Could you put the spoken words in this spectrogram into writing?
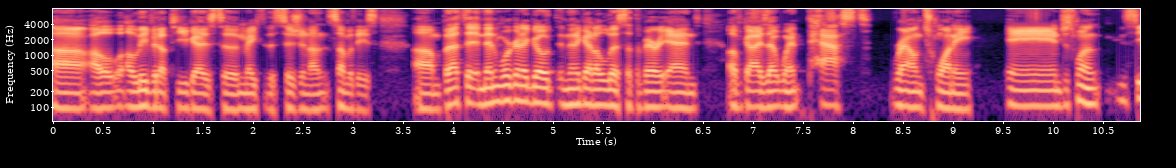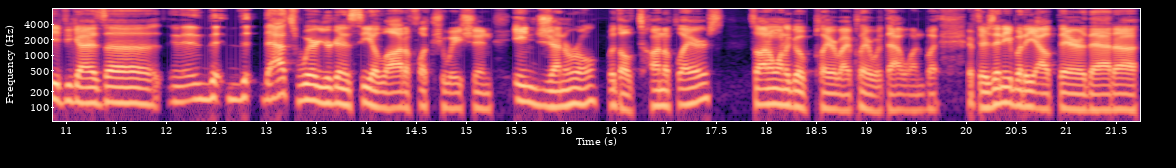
Uh, I'll I'll leave it up to you guys to make the decision on some of these. Um, but that's it. And then we're gonna go. And then I got a list at the very end of guys that went past round twenty. And just want to see if you guys. Uh, th- th- that's where you're going to see a lot of fluctuation in general with a ton of players. So I don't want to go player by player with that one. But if there's anybody out there that uh,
